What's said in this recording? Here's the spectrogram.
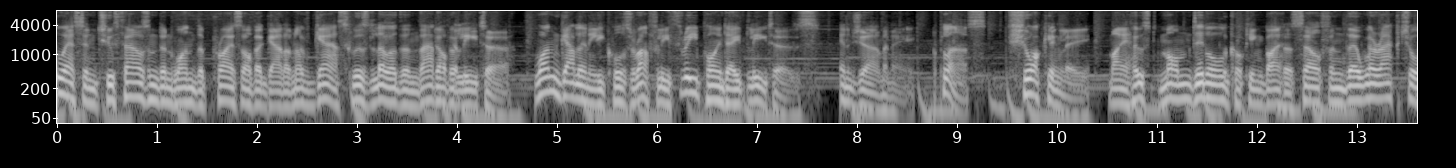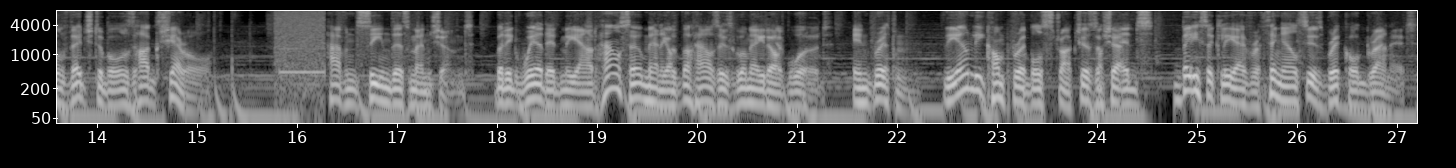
US in 2001 the price of a gallon of gas was lower than that of a liter. 1 gallon equals roughly 3.8 liters in Germany. Plus, shockingly, my host mom did all cooking by herself and there were actual vegetables hug Cheryl. Haven't seen this mentioned, but it weirded me out how so many of the houses were made of wood. In Britain, the only comparable structures are sheds, basically everything else is brick or granite.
